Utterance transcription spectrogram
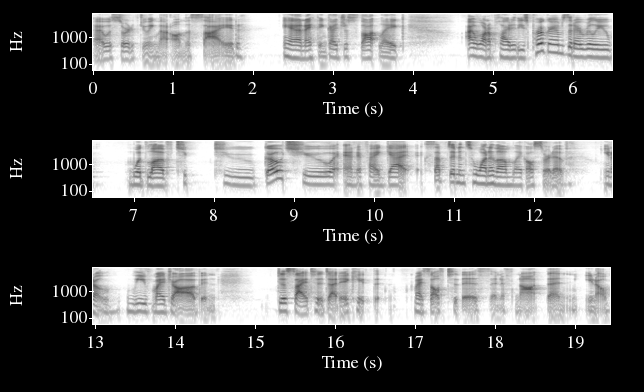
I was sort of doing that on the side. And I think I just thought like I want to apply to these programs that I really would love to to go to and if I get accepted into one of them like I'll sort of you know, leave my job and decide to dedicate the, myself to this. And if not, then, you know,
